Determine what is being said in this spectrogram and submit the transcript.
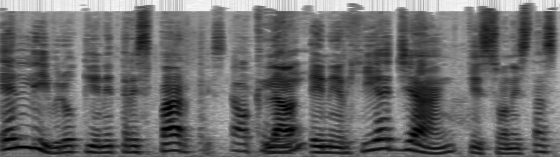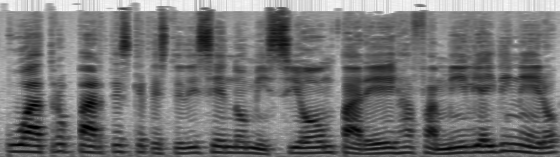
El libro tiene tres partes. La energía yang, que son estas cuatro partes que te estoy diciendo, misión, pareja, familia y dinero.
